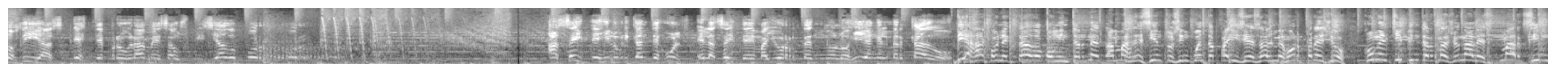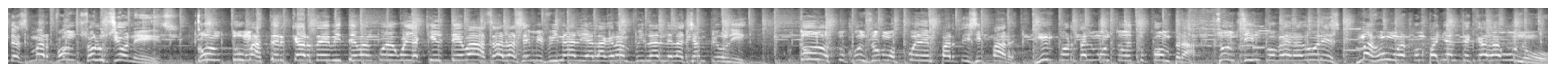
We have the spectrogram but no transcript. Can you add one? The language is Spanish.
Buenos días, este programa es auspiciado por Aceites y lubricantes Gulf, el aceite de mayor tecnología en el mercado. Viaja conectado con internet a más de 150 países al mejor precio con el chip internacional Smart SIM de Smartphone Soluciones. Con tu Mastercard Debit de Banco de Guayaquil te vas a la semifinal y a la gran final de la Champions League. Todos tus consumos pueden participar, no importa el monto de tu compra. Son cinco ganadores más un acompañante cada uno.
